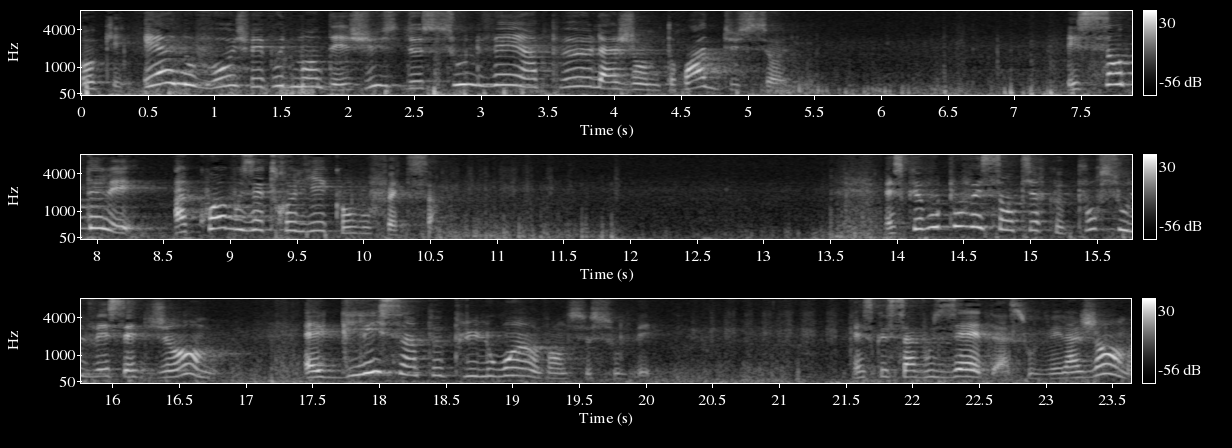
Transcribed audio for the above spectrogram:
Ok. Et à nouveau, je vais vous demander juste de soulever un peu la jambe droite du sol. Et sentez les, à quoi vous êtes relié quand vous faites ça. Est-ce que vous pouvez sentir que pour soulever cette jambe, elle glisse un peu plus loin avant de se soulever? Est-ce que ça vous aide à soulever la jambe?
